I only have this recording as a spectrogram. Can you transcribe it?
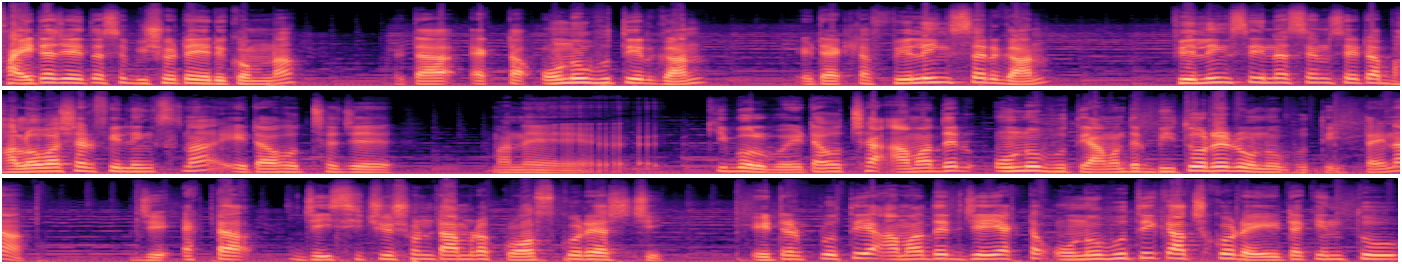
ফাইটা যাইতেছে বিষয়টা এরকম না। এটা একটা অনুভূতির গান, এটা একটা ফিলিংসের গান। ফিলিংস ইন সেন্স এটা ভালোবাসার ফিলিংস না, এটা হচ্ছে যে মানে কি বলব, এটা হচ্ছে আমাদের অনুভূতি, আমাদের ভিতরের অনুভূতি, তাই না? যে একটা, যেই সিচুয়েশনটা আমরা ক্রস করে আসছি, এটার প্রতি আমাদের যেই একটা অনুভূতি কাজ করে, এটা কিন্তু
